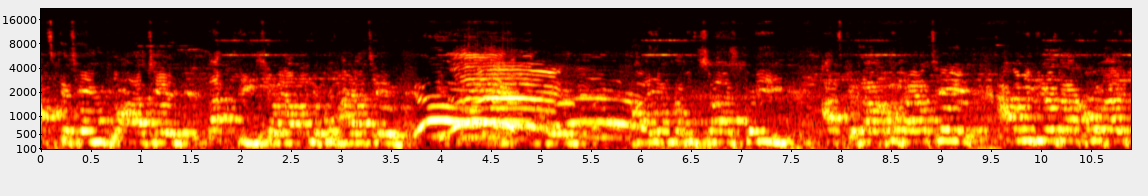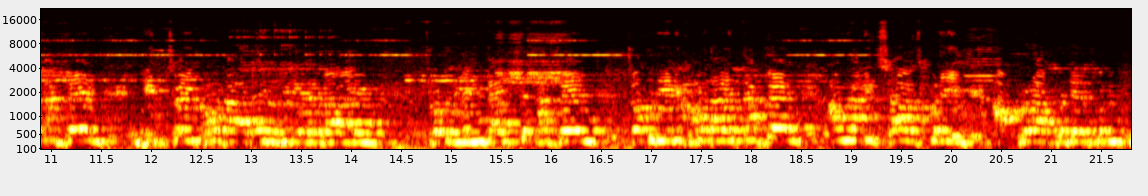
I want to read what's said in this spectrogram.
আজকে সেই উপহাসের পাত্রী হিসেবে আপনি কোথায় আছেন? তাই আমরা বিশ্বাস করি, আজকে যারা ক্ষমতায় আছে, আগামী দিনে যারা ক্ষমতায় থাকবেন, নিশ্চয়ই ক্ষমতা চিরদিনের নয় যতদিন দায়িত্বে থাকবেন, যতদিন ক্ষমতায় থাকবেন, আমরা বিশ্বাস করি আপনারা আপনাদের পবিত্র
